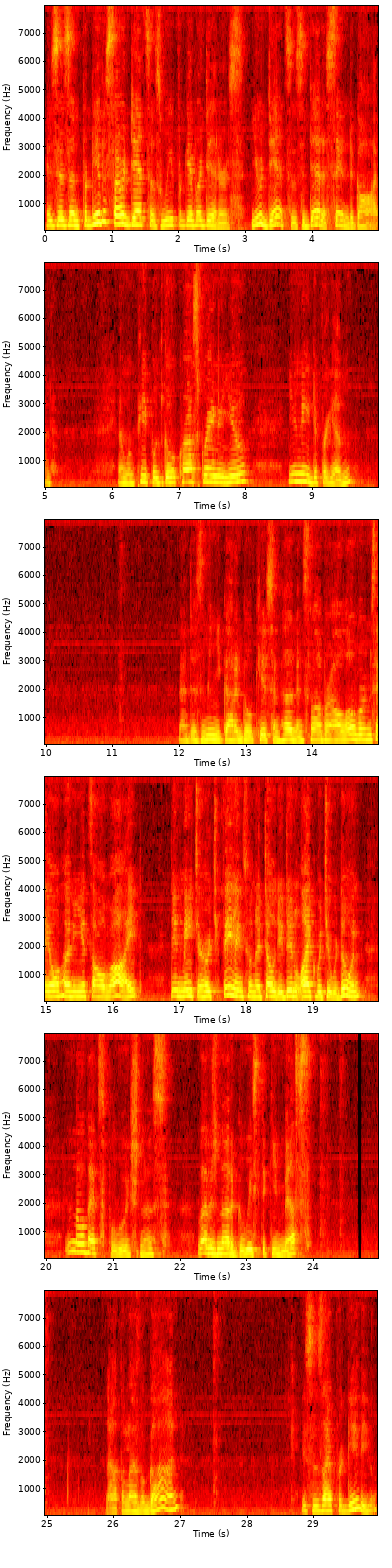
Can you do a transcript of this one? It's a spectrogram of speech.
It says, and forgive us our debts as we forgive our debtors. Your debts is a debt of sin to God. And when people go cross-graining you, you need to forgive them. That doesn't mean you got to go kiss and hug and slobber all over and say, oh, honey, it's all right. Didn't mean to hurt your feelings when I told you didn't like what you were doing. No, that's foolishness. Love is not a gooey, sticky mess. Not the love of God. He says, I forgive you,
